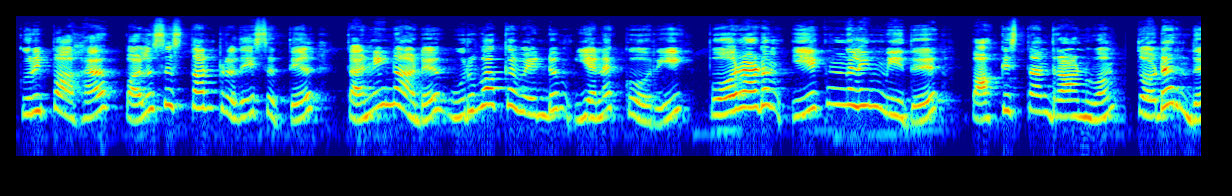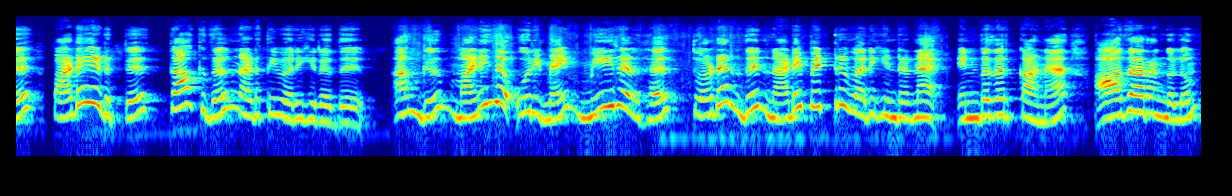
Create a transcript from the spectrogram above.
குறிப்பாக பலுசிஸ்தான் பிரதேசத்தில் தனிநாடு உருவாக்க வேண்டும் என கோரி போராடும் இயக்கங்களின் மீது பாகிஸ்தான் ராணுவம் தொடர்ந்து படையெடுத்து தாக்குதல் நடத்தி வருகிறது. அங்கு மனித உரிமை மீறல்கள் தொடர்ந்து நடைபெற்று வருகின்றன என்பதற்கான ஆதாரங்களும்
